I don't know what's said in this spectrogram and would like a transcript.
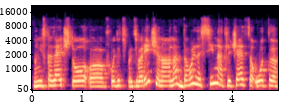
ну не сказать, что э, входит в противоречие, но она довольно сильно отличается от Э,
